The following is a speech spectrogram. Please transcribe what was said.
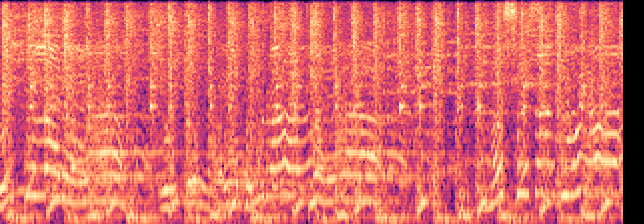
એકલા રહ્યા એકલા અધૂરા થયા હસતા જોયા.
